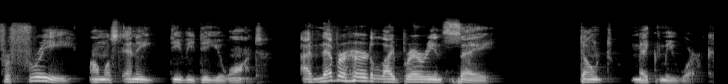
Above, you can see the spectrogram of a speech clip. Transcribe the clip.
for free almost any DVD you want. I've never heard a librarian say, "Don't make me work."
